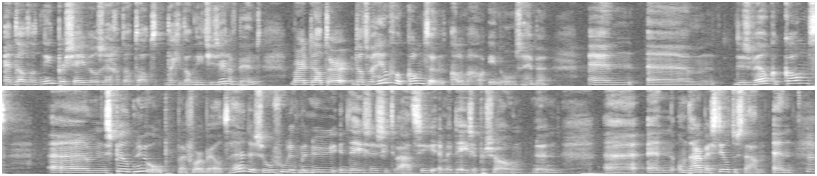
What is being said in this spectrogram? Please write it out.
En dat dat niet per se wil zeggen dat, dat, dat je dan niet jezelf bent. Maar dat, er, dat we heel veel kanten allemaal in ons hebben. En ehm, dus welke kant ehm, speelt nu op, bijvoorbeeld? Hè? Dus hoe voel ik me nu in deze situatie en met deze persoon, nun? Eh, en om daarbij stil te staan. En, Ja.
